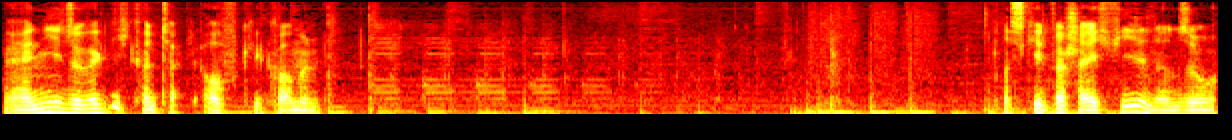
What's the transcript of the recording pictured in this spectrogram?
Wäre nie so wirklich Kontakt aufgekommen. Das geht wahrscheinlich vielen dann so.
